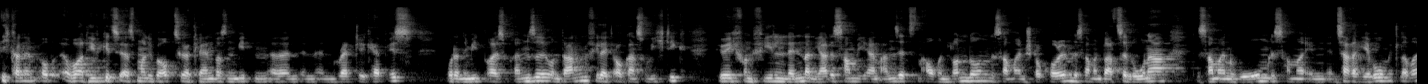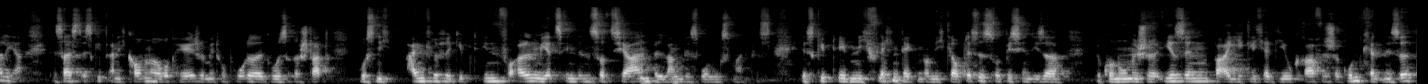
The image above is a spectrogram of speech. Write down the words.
Ich kann operativ geht es erstmal überhaupt zu erklären, was ein Mieten, äh, ein, ein Rental Cap ist oder eine Mietpreisbremse. Und dann, vielleicht auch ganz wichtig, höre ich von vielen Ländern, ja, das haben wir ja in Ansätzen auch in London, das haben wir in Stockholm, das haben wir in Barcelona, das haben wir in Rom, das haben wir in, in Sarajevo mittlerweile, ja. Das heißt, es gibt eigentlich kaum eine europäische Metropole oder größere Stadt, wo es nicht Eingriffe gibt in, vor allem jetzt in den sozialen Belang des Wohnungsmarktes. Es gibt eben nicht flächendeckend und ich glaube, das ist so ein bisschen dieser ökonomische Irrsinn bei jeglicher geografischer Grundkenntnisse,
